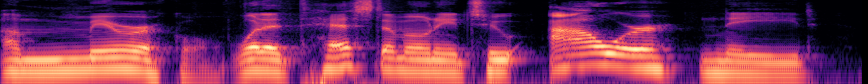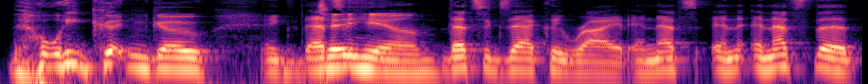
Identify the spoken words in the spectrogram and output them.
a miracle. What a testimony to our need that we couldn't go that's, to him. That's exactly right, and that's and, and that's the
